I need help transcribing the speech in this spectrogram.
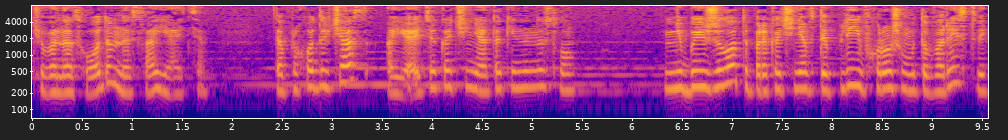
що вона згодом несла яйця. Та проходив час, а яйця каченя так і не несло. Ніби й жило тепер каченя в теплі, і в хорошому товаристві,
